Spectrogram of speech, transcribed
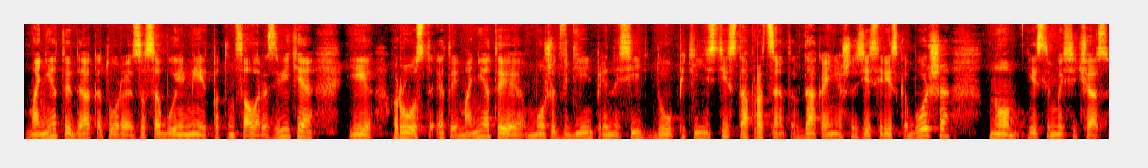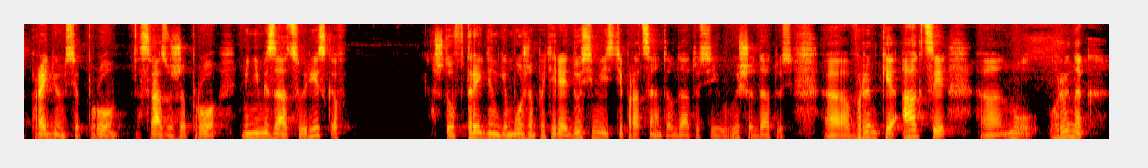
монеты, да, которые за собой имеют потенциал развития, и рост этой монеты может в день приносить до 50 и 100 процентов. Да, конечно, здесь риска больше, но если мы сейчас пройдемся про, сразу же про минимизацию рисков, что в трейдинге можно потерять до 70%, да, то есть и выше, да, то есть э, в рынке акций, э, ну, рынок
